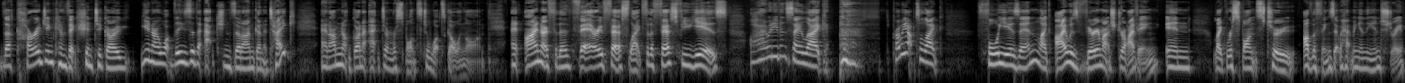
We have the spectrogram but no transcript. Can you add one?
the courage and conviction to go, you know what, these are the actions that I'm going to take, and I'm not going to act in response to what's going on. And I know for the very first, like, for the first few years, I would even say, like, probably up to like four years in, like, I was very much driving in like response to other things that were happening in the industry.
